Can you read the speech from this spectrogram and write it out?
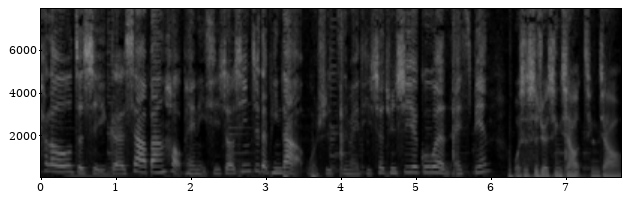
，Hello，这是一个下班后陪你吸收新知的频道，我是自媒体社群事业顾问 S 编，我是视觉行销青椒，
